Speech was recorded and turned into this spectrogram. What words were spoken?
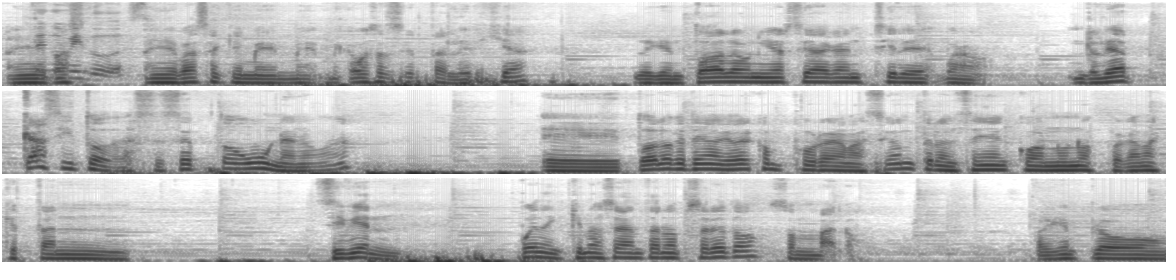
Tengo pasa, mis dudas. a mí me pasa que me, me- me causa cierta alergia de que en todas las universidades acá en Chile, bueno, en realidad casi todas, excepto una nomás, eh, todo lo que tenga que ver con programación te lo enseñan con unos programas que están, si bien pueden que no sean tan obsoletos, son malos. Por ejemplo,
